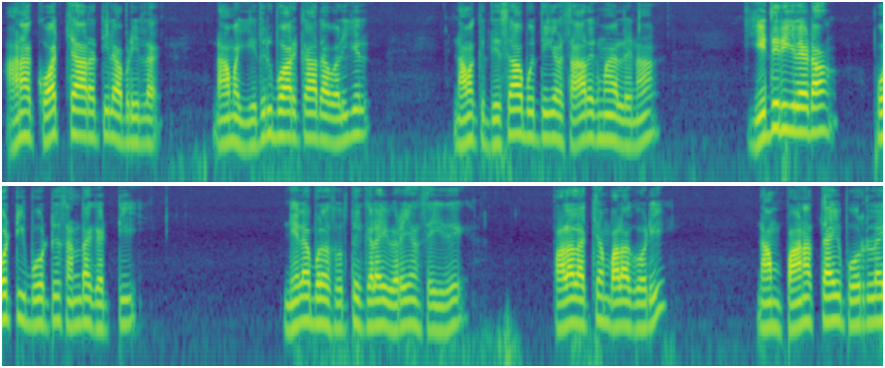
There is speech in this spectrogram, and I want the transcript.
ஆனால் கோச்சாரத்தில் அப்படி இல்லை. நாம் எதிர்பார்க்காத வழியில் நமக்கு திசா புத்திகள் சாதகமாக இல்லைன்னா எதிரிகளிடம் போட்டி போட்டு சண்டை கட்டி நிலபுல சொத்துக்களை விரயம் செய்து பல லட்சம் பல கோடி நாம் பணத்தை பொருளை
